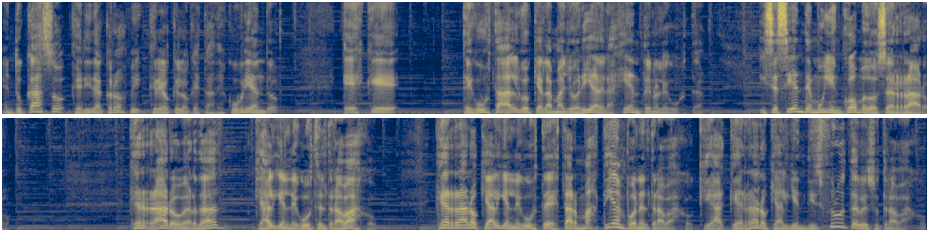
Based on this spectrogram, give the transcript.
En tu caso, querida Crosby, creo que lo que estás descubriendo es que te gusta algo que a la mayoría de la gente no le gusta y se siente muy incómodo ser raro. Qué raro, ¿verdad? Que a alguien le guste el trabajo. Qué raro que a alguien le guste estar más tiempo en el trabajo. Qué, qué raro que alguien disfrute de su trabajo.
